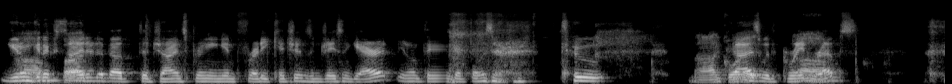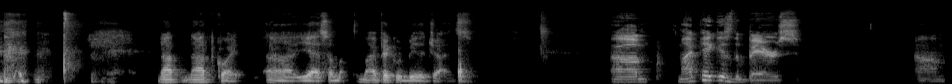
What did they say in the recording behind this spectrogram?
You don't get Um, excited about the Giants bringing in Freddie Kitchens and Jason Garrett. You don't think that those are two Not quite. guys with great Um, reps? Not not quite. Uh, yeah, so my pick would be the Giants. um, my pick is the Bears. Um,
